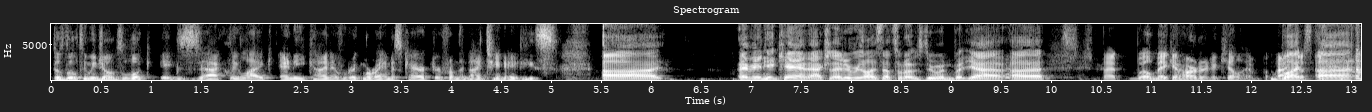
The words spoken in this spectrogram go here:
does little Timmy Jones look exactly like any kind of Rick Moranis character from the 1980s? Uh, I mean, he can actually. I didn't realize that's what I was doing, but yeah. Uh, That will make it harder to kill him. But just- uh,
